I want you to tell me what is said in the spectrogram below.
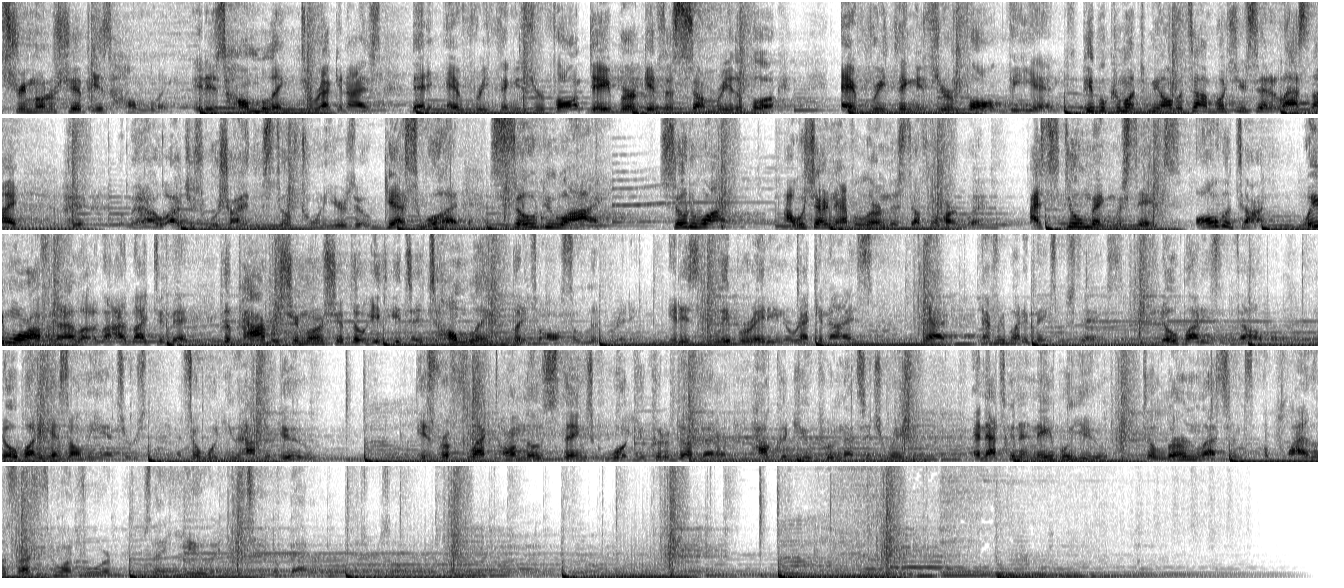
extreme ownership is humbling. It is humbling to recognize that everything is your fault. Dave Berke gives a summary of the book. Everything is your fault, the end. People come up to me all the time. Once you said it last night, man, I, I just wish I had this stuff 20 years ago. Guess what? So do I. So do I. I wish I didn't have to learn this stuff the hard way. I still make mistakes all the time, way more often than I'd like to admit. The power of extreme ownership, though, it, it's, it's humbling, but it's also liberating. It is liberating to recognize that everybody makes mistakes. Nobody's infallible. Nobody has all the answers. And so what you have to do is reflect on those things, what you could have done better. How could you improve that situation? And that's going to enable you to learn lessons, apply those lessons going forward so that you and your team are better.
